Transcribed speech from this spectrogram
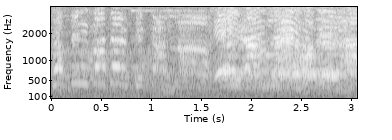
ফাঁসিবাদের ঠিকানা এই বাংলায় হবে না।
